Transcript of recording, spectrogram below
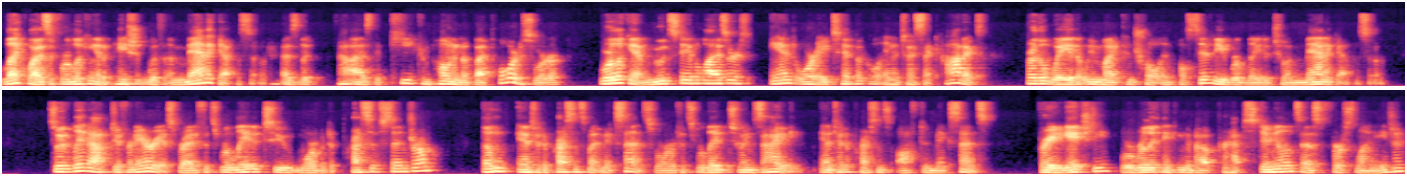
Likewise, if we're looking at a patient with a manic episode as the, as the key component of bipolar disorder, we're looking at mood stabilizers and or atypical antipsychotics for the way that we might control impulsivity related to a manic episode. So we've laid out different areas, right? If it's related to more of a depressive syndrome, then antidepressants might make sense. Or if it's related to anxiety, antidepressants often make sense. For ADHD, we're really thinking about perhaps stimulants as first line agent.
